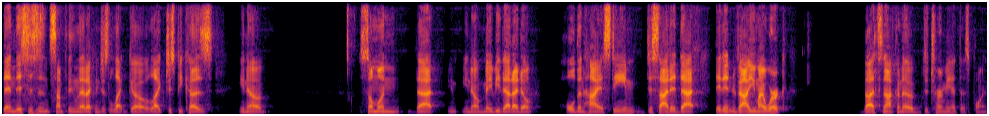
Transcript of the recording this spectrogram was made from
then this isn't something that I can just let go. Like just because, you know, someone that, you know, maybe that I don't hold in high esteem decided that they didn't value my work, that's not going to deter me at this point.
